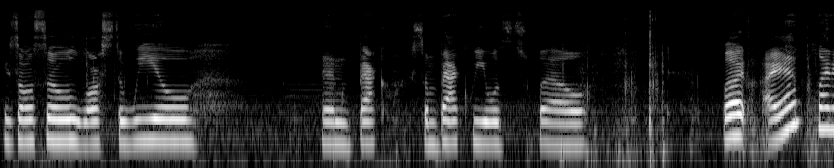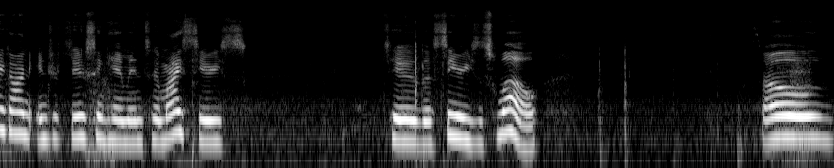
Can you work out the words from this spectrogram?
he's also lost a wheel and back some back wheels as well. But I am planning on introducing him into my series, to the series as well. So,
